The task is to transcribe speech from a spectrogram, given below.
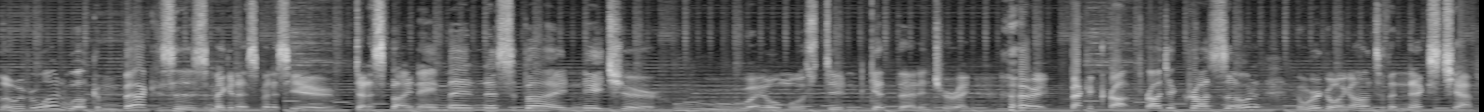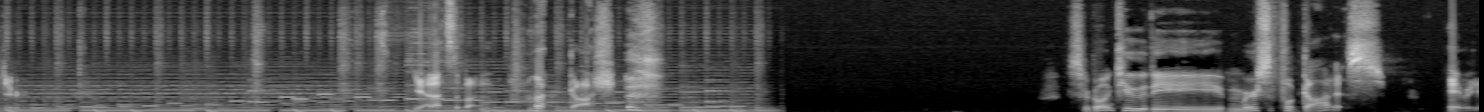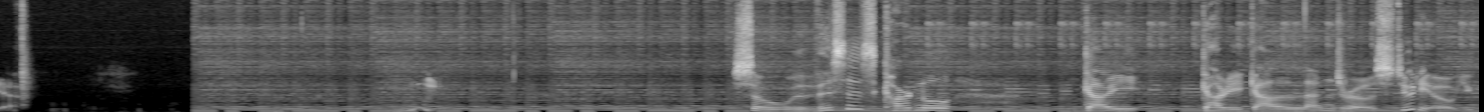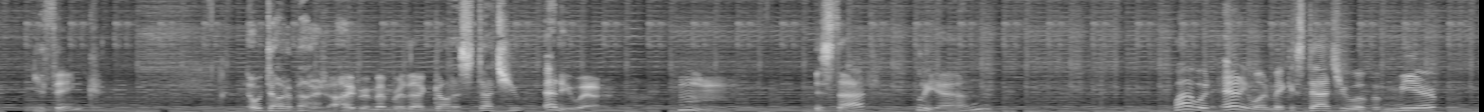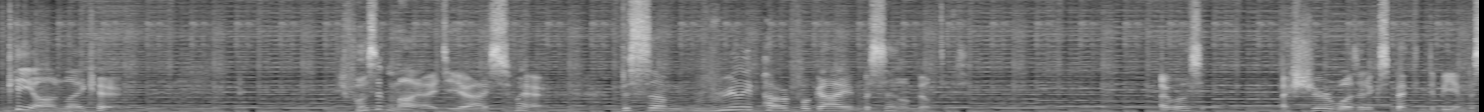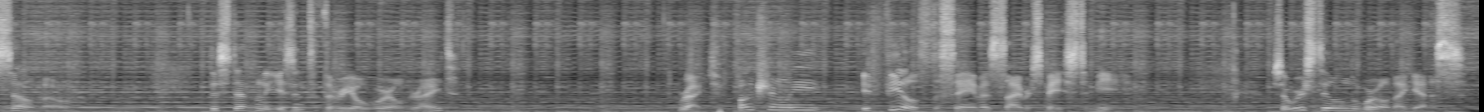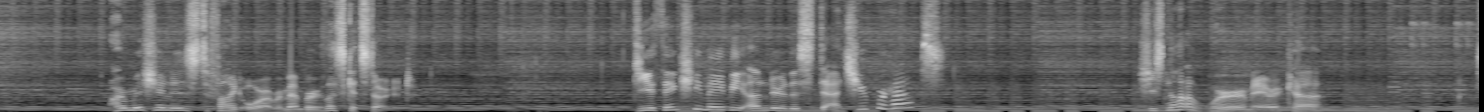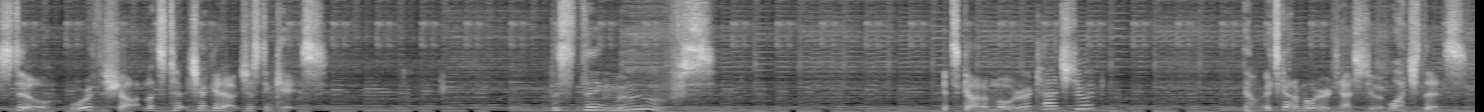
Hello everyone, welcome back. This is Mega Dennis Menace here. Dennis by name, Menace by nature. Ooh, I almost didn't get that intro right. Alright, back at Cro Project X Zone, and we're going on to the next chapter. Yeah, that's the button. Gosh. So we're going to the Merciful Goddess area. Hmm. So this is Cardinal Gary Gary Galandro's studio, you you think? No doubt about it, I'd remember that goddess statue anywhere. Hmm. Is that Leanne? Why would anyone make a statue of a mere peon like her? It wasn't my idea, I swear. This some really powerful guy in Basel built it. I was... I sure wasn't expecting to be in Basel, though. This definitely isn't the real world, right? Right, functionally, it feels the same as cyberspace to me. So we're still in the world, I guess. Our mission is to find Aura, remember? Let's get started. Do you think she may be under the statue, perhaps? She's not a worm, Erica. Still, worth a shot. Let's check it out, just in case. This thing moves! It's got a motor attached to it? No, it's got a motor attached to it. Watch this.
